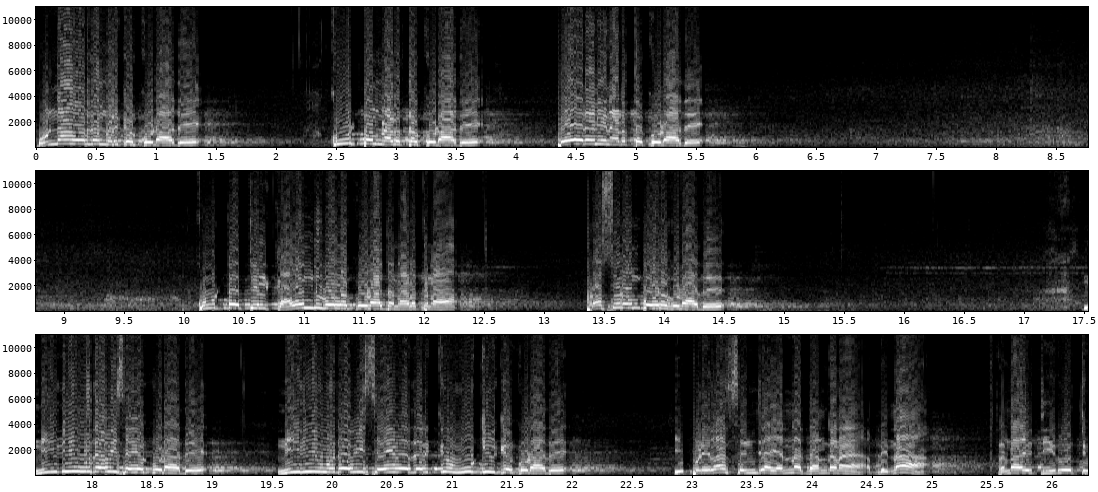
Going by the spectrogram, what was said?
உண்ணாவிரதம் இருக்கக்கூடாது. கூட்டம் நடத்தக்கூடாது பேரணி நடத்தக்கூடாது. கூட்டத்தில் கலந்து கொள்ளக்கூடாது நடத்தினா பிரசுரம் போடக்கூடாது. நிதி உதவி செய்யக்கூடாது. நிதி உதவி செய்வதற்கு ஊக்குவிக்க கூடாது இப்படியெல்லாம் செஞ்சா என்ன தண்டனை அப்படின்னா ரெண்டாயிரத்தி இருபத்தி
